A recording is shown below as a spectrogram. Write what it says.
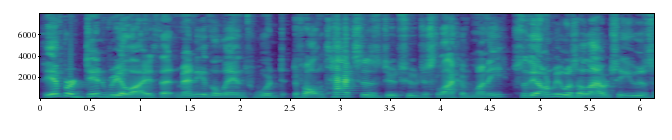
The emperor did realize that many of the lands would default in taxes due to just lack of money, so the army was allowed to use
